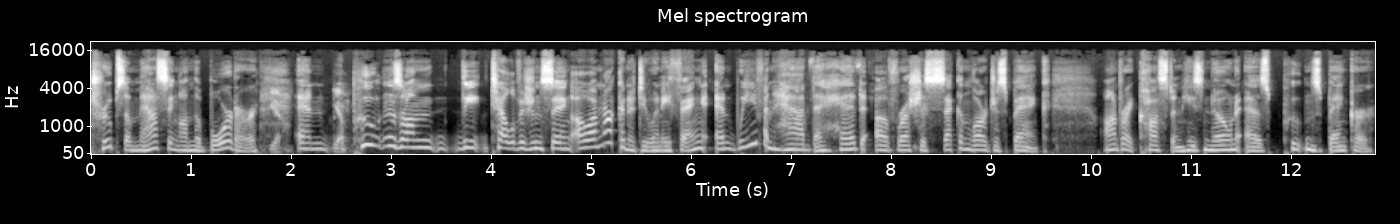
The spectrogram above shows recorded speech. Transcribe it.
troops amassing on the border. Yeah. And Putin's on the television saying, oh, I'm not going to do anything. And we even had the head of Russia's second largest bank Andrei Kostin, he's known as Putin's banker,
